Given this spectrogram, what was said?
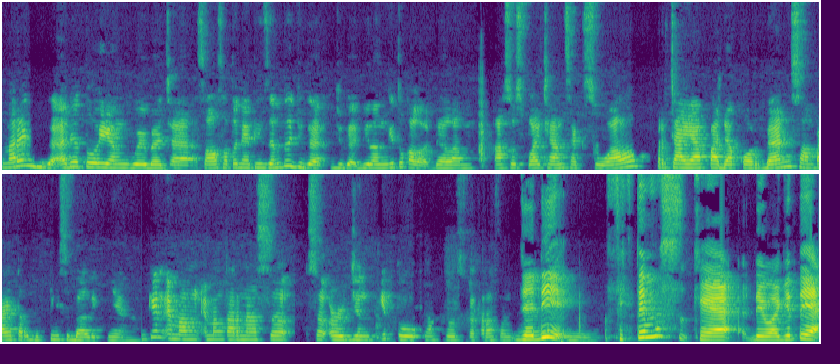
kemarin juga ada tuh yang gue baca salah satu netizen tuh juga juga bilang gitu kalau dalam kasus pelecehan seksual percaya pada korban sampai terbukti sebaliknya. Mungkin emang emang karena se se urgent itu kasus kekerasan. Jadi ini. victims kayak dewa gitu ya,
